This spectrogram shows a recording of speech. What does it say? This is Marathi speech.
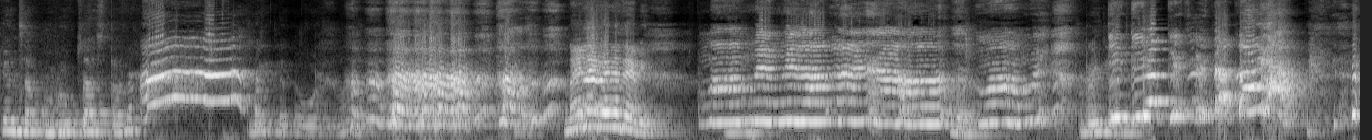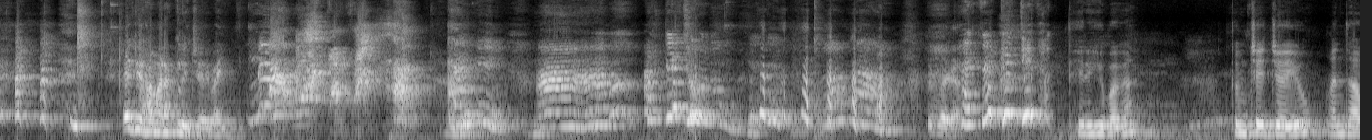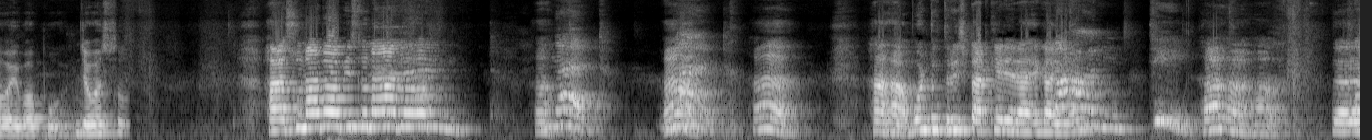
त्यांचा ग्रुपचा असतो ना बघितलं का हा? नाही नाही काय बघितलं देव हमारा क्लिचर है भाई फिर ही बघा तुमचे जयू आणि जावाई बापू जेव्हा सु हा सुना दो अभी सुना दो। हा. हा? हा. हा हा. वन टू थ्री स्टार्ट केलेला आहे गाईनं हा हा हा. तर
